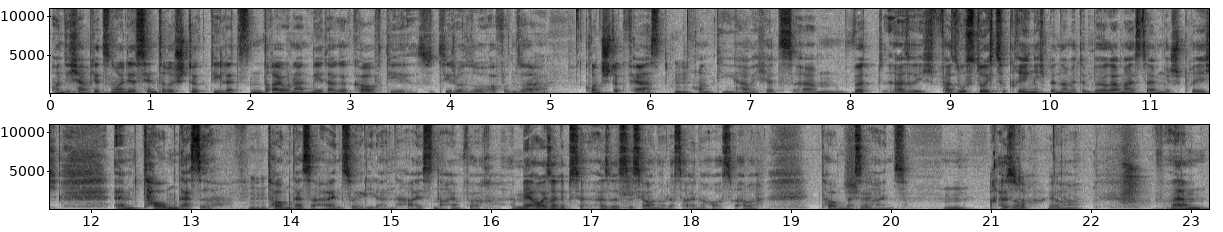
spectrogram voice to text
Und ich habe jetzt nur das hintere Stück, die letzten 300 Meter gekauft, die, die du so auf unser Grundstück fährst. Und die habe ich jetzt, ähm, wird, also ich versuche es durchzukriegen. Ich bin da mit dem Bürgermeister im Gespräch. Ähm, Taumgasse. Taumgasse 1 soll die dann heißen einfach. Mehr Häuser gibt es ja, also es ist ja auch nur das eine Haus, aber Taumgasse 1. Hm. Ach, also, doch- ja. ja. Ähm,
